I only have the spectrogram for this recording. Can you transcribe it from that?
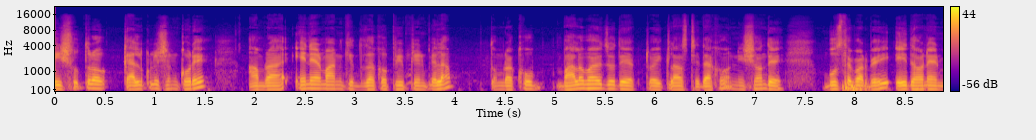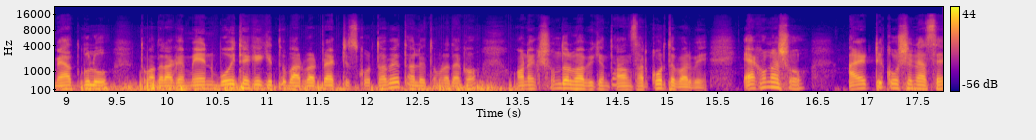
এই সূত্র ক্যালকুলেশন করে আমরা এন এর মান কিন্তু দেখো ফিফটিন পেলাম। তোমরা খুব ভালোভাবে যদি একটু এই ক্লাসটি দেখো, নিঃসন্দেহে বুঝতে পারবে এই ধরনের ম্যাথগুলো তোমাদের আগে মেন বই থেকে কিন্তু বারবার প্র্যাকটিস করতে হবে, তাহলে তোমরা দেখো অনেক সুন্দরভাবে কিন্তু আনসার করতে পারবে। এখন আসো, আরেকটি কোশ্চেন আছে,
